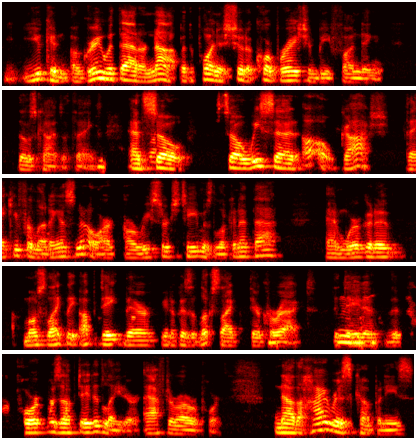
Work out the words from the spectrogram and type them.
you can agree with that or not, but the point is, should a corporation be funding those kinds of things? And so so we said, oh gosh, thank you for letting us know. Our our research team is looking at that, and we're going to most likely update their, you know, because it looks like they're correct. The mm-hmm. data, the report was updated later after our report. Now, the high risk companies,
